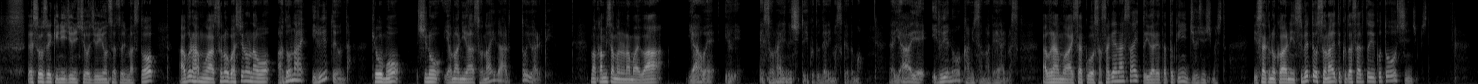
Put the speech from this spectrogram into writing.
創世記22章14節を見ますと、アブラハムはその場所の名をアドナイ・ルエと呼んだ。今日も主の山には備えがあると言われている。まあ、神様の名前はヤーウェ・イルエ、備え主ということでありますけれども、ヤーエ・イルエの神様であります。アブラハムはイサクを捧げなさいと言われた時に従順しました。イサクの代わりに全てを備えてくださるということを信じました。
